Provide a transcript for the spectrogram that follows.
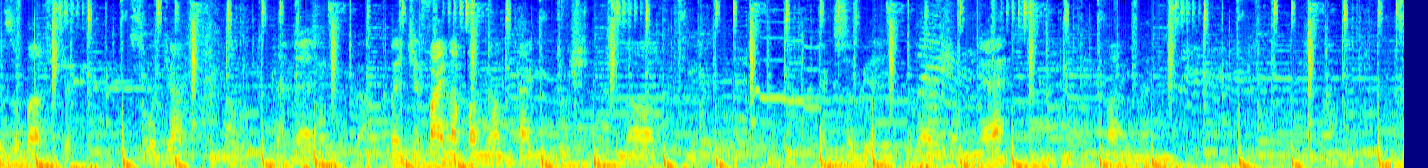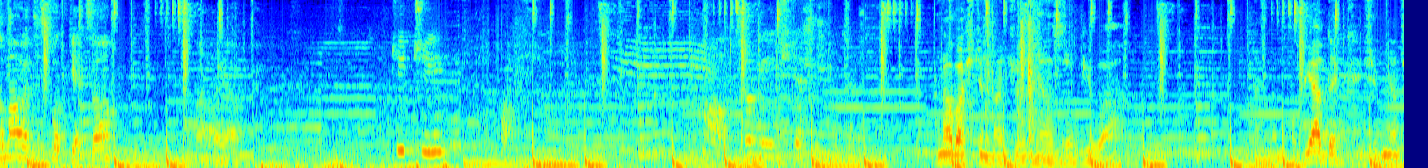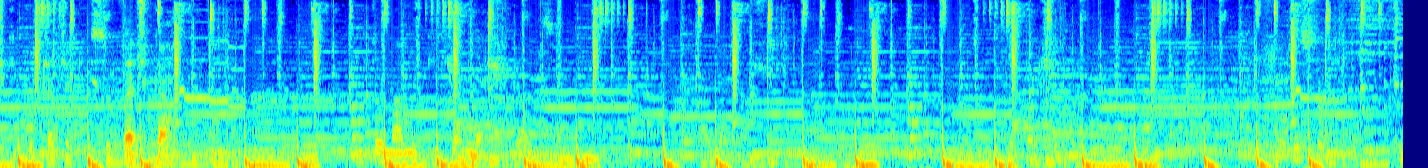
zobaczyć jakie słodziaczki malutkie. Leżą. Będzie fajna pamiątka i tu ślicznotki. Jak sobie leżą, nie? Tak fajne. No, Co małe te słodkie, co? no a jak? Cici. O, zrobię ci też już. No właśnie Madziunia zrobiła tutaj nam obiadek, ziemniaczki, kurczaczek i surweczka. I tu mamy kiciunię śpiącą.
